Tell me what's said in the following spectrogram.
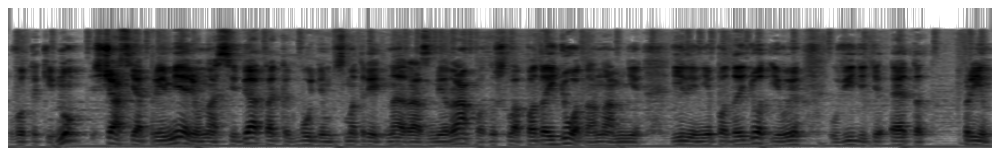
вот такие. Ну, сейчас я примерю на себя, так как будем смотреть на размера. Подошла, подойдет она мне или не подойдет. И вы увидите этот принт.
